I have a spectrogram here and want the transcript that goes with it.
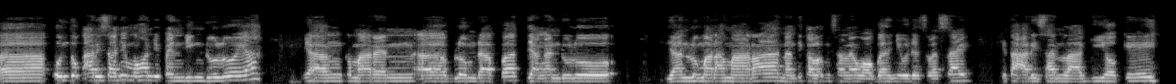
Eh, untuk arisannya mohon dipending dulu ya. Yang kemarin eh, belum dapat, jangan dulu jangan dulu marah-marah. Nanti kalau misalnya wabahnya udah selesai, kita arisan lagi, oke?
